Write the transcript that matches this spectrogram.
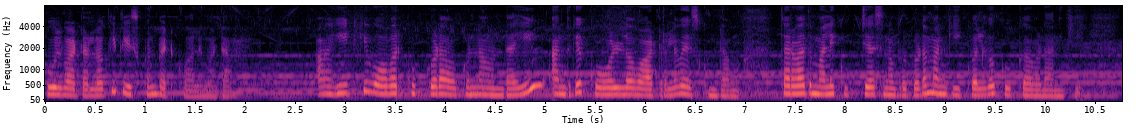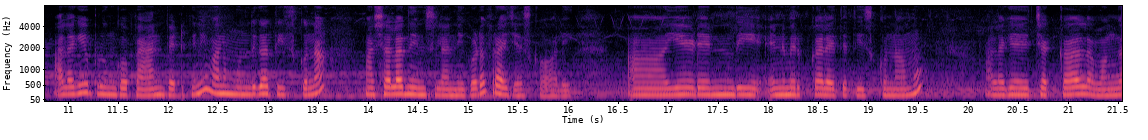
కూల్ వాటర్లోకి తీసుకొని పెట్టుకోవాలన్నమాట. ఆ హీట్కి ఓవర్ కుక్ కూడా అవ్వకుండా ఉంటాయి. అందుకే కోల్డ్లో వాటర్లో వేసుకుంటాము. తర్వాత మళ్ళీ కుక్ చేసినప్పుడు కూడా మనకి ఈక్వల్గా కుక్ అవ్వడానికి. అలాగే ఇప్పుడు ఇంకో ప్యాన్ పెట్టుకుని మనం ముందుగా తీసుకున్న మసాలా దినుసులన్నీ కూడా ఫ్రై చేసుకోవాలి. ఏడెనిమిది ఎండుమిరపకాయలు అయితే తీసుకున్నాము. అలాగే చెక్క లవంగ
